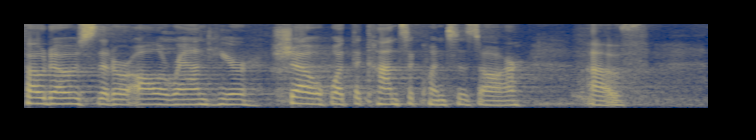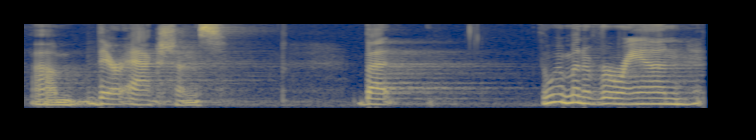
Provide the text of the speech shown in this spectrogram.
photos that are all around here show what the consequences are of um, their actions. But the women of Iran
